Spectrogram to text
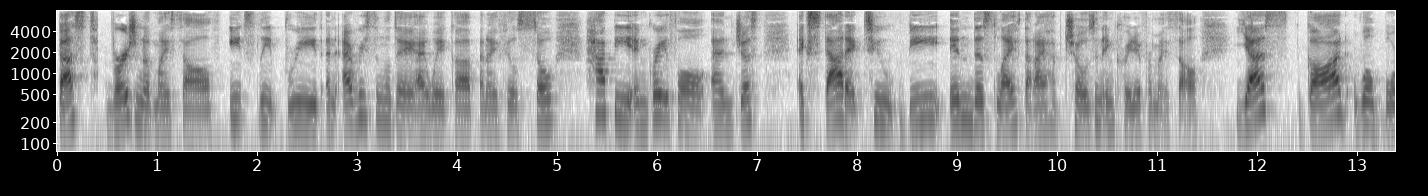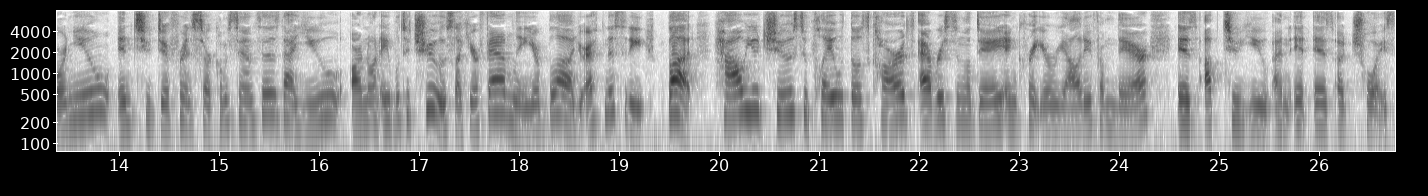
best version of myself, eat, sleep, breathe. And every single day I wake up and I feel so happy and grateful and just ecstatic to be in this life that I have chosen and created for myself. Yes, God will born you into different circumstances that you are not able to choose, like your family, your blood, your ethnicity. But how you choose to play with those cards every single day and create your reality from there is up to you and it is a choice.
